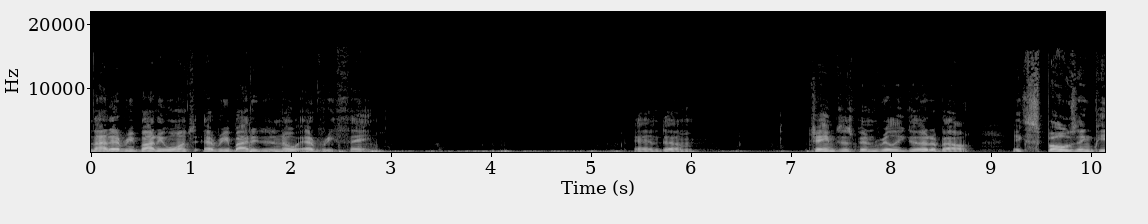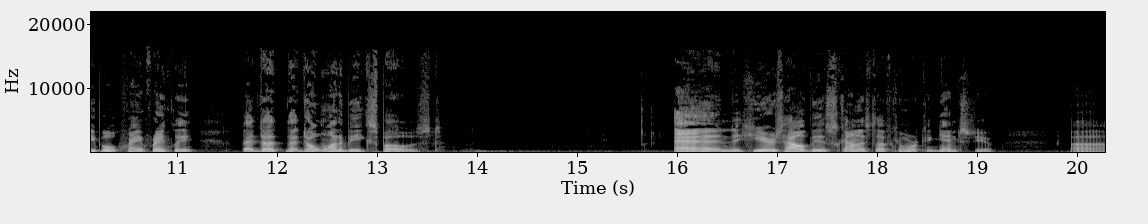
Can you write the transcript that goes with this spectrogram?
not everybody wants everybody to know everything. And um, James has been really good about exposing people, frankly, that do, that don't want to be exposed. And here's how this kind of stuff can work against you. Uh,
